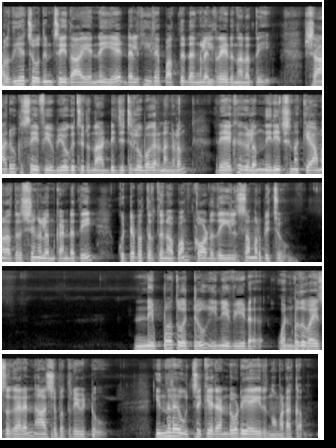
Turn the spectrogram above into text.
പ്രതിയെ ചോദ്യം ചെയ്ത എൻ ഐ എ ഡൽഹിയിലെ പത്തിടങ്ങളിൽ റെയ്ഡ് നടത്തി. ഷാരൂഖ് സൈഫി ഉപയോഗിച്ചിരുന്ന ഡിജിറ്റൽ ഉപകരണങ്ങളും രേഖകളും നിരീക്ഷണ ക്യാമറ ദൃശ്യങ്ങളും കണ്ടെത്തി കുറ്റപത്രത്തിനൊപ്പം കോടതിയിൽ സമർപ്പിച്ചു. നിപ്പ തോറ്റു ഇനി വീട്. ഒൻപത് വയസ്സുകാരൻ ആശുപത്രി വിട്ടു. ഇന്നലെ ഉച്ചയ്ക്ക് രണ്ടോടെയായിരുന്നു മടക്കം.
